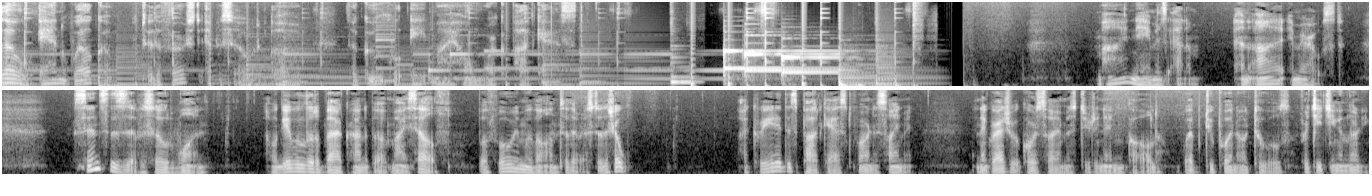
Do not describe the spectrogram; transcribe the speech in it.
Hello, and welcome to the first episode of the Google Ate My Homework podcast. My name is Adam, and I am your host. Since this is episode one, I'll give a little background about myself before we move on to the rest of the show. I created this podcast for an assignment in a graduate course I am a student in called Web 2.0 Tools for Teaching and Learning.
